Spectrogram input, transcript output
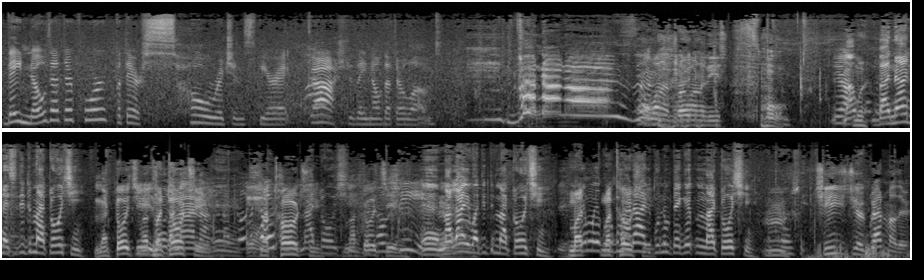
They know that they're poor, but they are so rich in spirit. Gosh, do they know that they're loved. Bananas! I want to try one of these. Oh. Yeah. Ma- banana siditi matochi Matochi is Matochi. banana. Matochi. matochi Matochi. Eh, malai watiti matochi Ma- Emwe kuli kumalai Matochi. matochi She's your grandmother.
